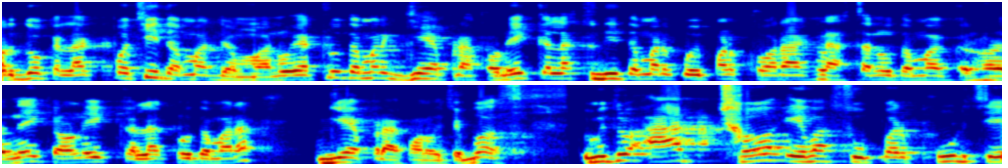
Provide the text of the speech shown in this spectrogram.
અડધો કલાક પછી તમારે જમવાનું. એટલું તમારે ગેપ રાખવાનું. એક કલાક સુધી તમારે કોઈ પણ ખોરાક, નાસ્તાનું તમારે ગ્રહણ નહીં કરવાનું. એક કલાકનું તમારા ગેપ રાખવાનો છે. બસ. તો મિત્રો, આ છ એવા સુપર ફૂડ છે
